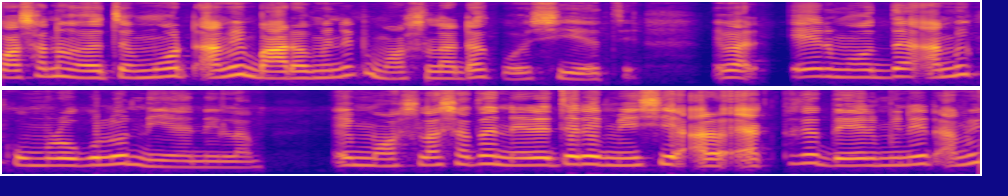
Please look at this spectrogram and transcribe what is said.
কষানো হয়েছে, মোট আমি বারো মিনিট মশলাটা কষিয়েছি। এবার এর মধ্যে আমি কুমড়োগুলো নিয়ে নিলাম। এই মশলার সাথে নেড়ে চেড়ে মিশিয়ে আরও এক থেকে দেড় মিনিট আমি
